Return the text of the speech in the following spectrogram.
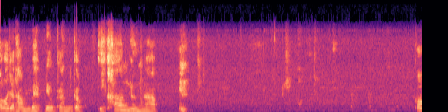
ก็เราจะทำแบบเดียวกันกับอีกข้างหนึ่งนะครับก็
